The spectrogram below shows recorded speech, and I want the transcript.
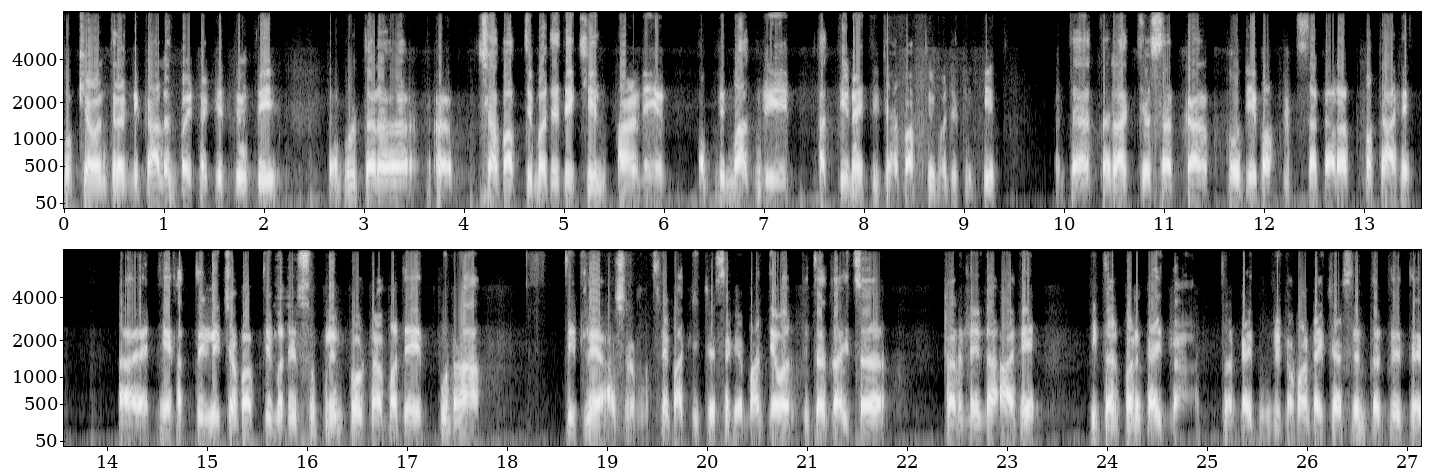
मुख्यमंत्र्यांनी कालच बैठक घेतली होती. च्या बाबतीमध्ये देखील आणि आपली माधुरी हत्ती नाही तिच्या बाबतीमध्ये देखील. त्यात राज्य सरकार दोन्ही बाबतीत सकारात्मक आहे. हे हत्तीच्या बाबतीमध्ये सुप्रीम कोर्टामध्ये पुन्हा तिथले आश्रमातले बाकीचे सगळे मान्यवर तिथं जायचं ठरलेलं आहे. इतर पण काही जर काही भूमिका मांडायची असेल तर ते ते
